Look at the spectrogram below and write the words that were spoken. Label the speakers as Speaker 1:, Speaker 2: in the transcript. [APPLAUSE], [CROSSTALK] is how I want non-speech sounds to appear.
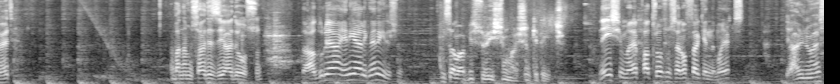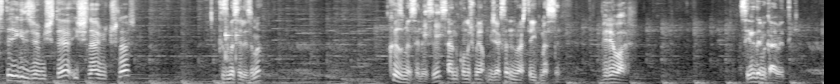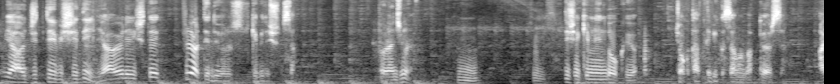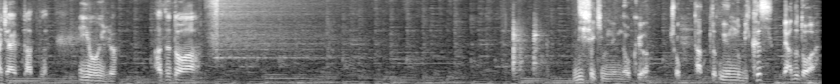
Speaker 1: Evet. Bana müsaade ziyade olsun.
Speaker 2: Daha dur ya yeni geldik nereye gidiyorsun?
Speaker 3: Bu sabah bir sürü işim var şirkete gideceğim.
Speaker 2: Ne işin var ya patronsun sen of ver kendine manyak mısın?
Speaker 1: Ya üniversiteye gideceğim işte. işler güçler.
Speaker 2: Kız meselesi mi? Kız meselesi. Sen konuşma yapmayacaksan üniversiteye gitmezsin.
Speaker 1: Biri var.
Speaker 2: Seni de mi kaybettik?
Speaker 1: Ya ciddi bir şey değil ya. Öyle işte flört ediyoruz gibi düşünsem.
Speaker 2: Öğrenci mi?
Speaker 1: Diş hekimliğinde okuyor. Çok tatlı bir kız ama bak görsen. Acayip tatlı. iyi huylu. Adı Doğa.
Speaker 2: Diş hekimliğinde okuyor. Çok tatlı, uyumlu bir kız ve adı Doğa.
